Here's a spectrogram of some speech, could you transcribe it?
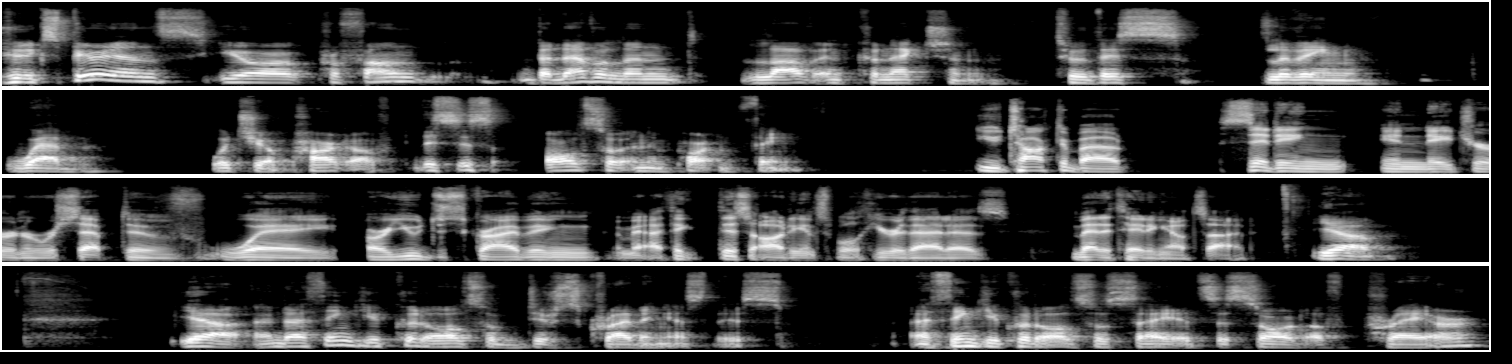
to experience your profound benevolent love and connection to this living web which you're part of. This is also an important thing. You talked about sitting in nature in a receptive way, are you describing? I mean, I think this audience will hear that as meditating outside. Yeah. Yeah. And I think you could also describing as this. I think you could also say it's a sort of prayer.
